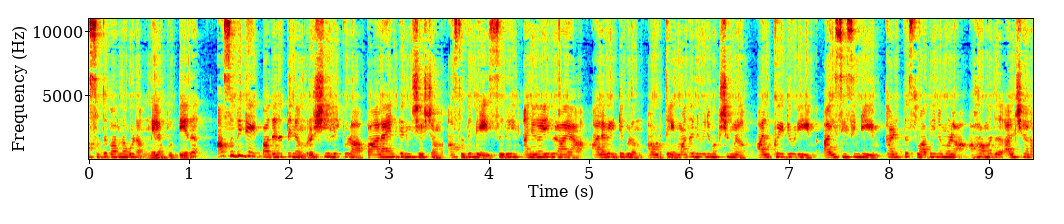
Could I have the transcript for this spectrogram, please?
അസദ് ഭരണകൂടം നിലംപൊത്തിയത്. അസദിന്റെ പതനത്തിനും റഷ്യയിലേക്കുള്ള പാലായനത്തിനും ശേഷം അസദിന്റെ സിറിയൻ അനുയായികളായ അലവൈറ്റുകളും അവിടുത്തെ മതന്യൂനപക്ഷങ്ങളും അൽഖയ്ദയുടെയും ഐസിസിന്റെയും കടുത്ത സ്വാധീനമുള്ള അഹമ്മദ് അൽഷറ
